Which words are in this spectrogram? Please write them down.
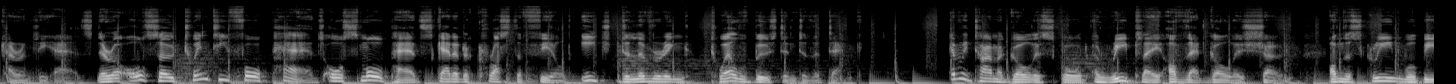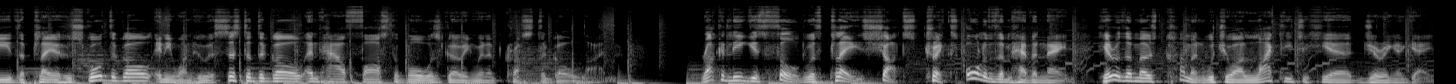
currently has. There are also 24 pads or small pads scattered across the field, each delivering 12 boost into the tank. Every time a goal is scored, a replay of that goal is shown. On the screen will be the player who scored the goal, anyone who assisted the goal, and how fast the ball was going when it crossed the goal line. Rocket League is filled with plays, shots, tricks, all of them have a name. Here are the most common which you are likely to hear during a game.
